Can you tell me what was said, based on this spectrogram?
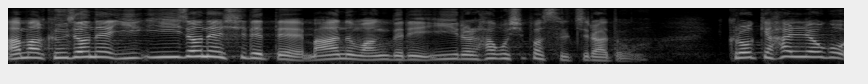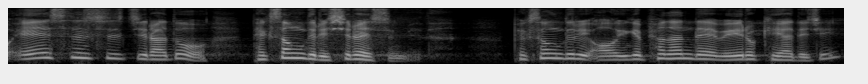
아마 그 전에 이 이전의 시대 때 많은 왕들이 이 일을 하고 싶었을지라도 그렇게 하려고 애썼을지라도 백성들이 싫어했습니다. 백성들이 어 이게 편한데 왜 이렇게 해야 되지?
